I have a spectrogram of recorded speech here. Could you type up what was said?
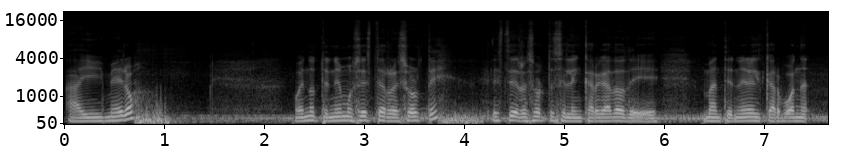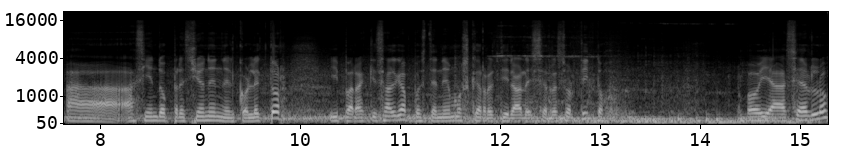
Ahí mero. Bueno, tenemos este resorte. Este resorte es el encargado de mantener el carbón haciendo presión en el colector. Y para que salga, pues tenemos que retirar ese resortito. Voy a hacerlo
